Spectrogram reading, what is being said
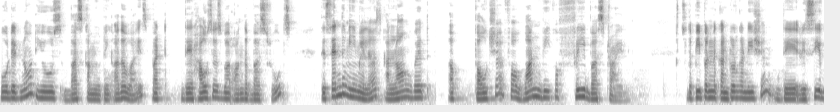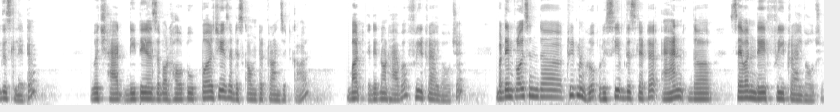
who did not use bus commuting otherwise, but their houses were on the bus routes. They sent them emailers along with a voucher for one week of free bus trial. So the people in the control condition they received this letter, which had details about how to purchase a discounted transit card, but it did not have a free trial voucher. But the employees in the treatment group received this letter and the seven day free trial voucher.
